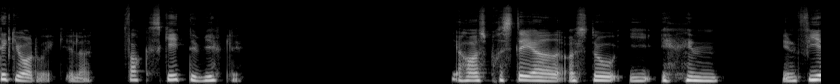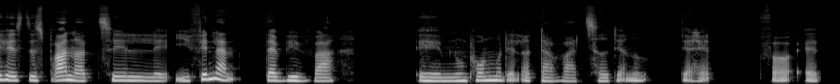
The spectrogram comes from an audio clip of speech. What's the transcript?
det gjorde du ikke, eller fuck, skete det virkelig? Jeg har også præsteret at stå i en, en firehestes brænder til øh, i Finland, da vi var øh, nogle pornomodeller, der var taget derned, derhen, for at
